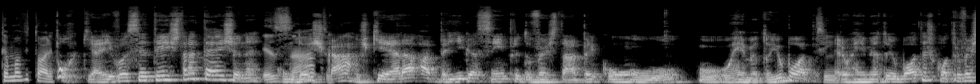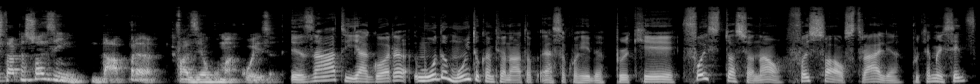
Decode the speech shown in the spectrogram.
ter uma vitória. Porque aí você tem a estratégia, né? Exato. Com dois carros, que era a briga sempre do Verstappen com o, o, o Hamilton e o Bottas. Sim. Era o Hamilton e o Bottas contra o Verstappen sozinho. Dá pra fazer alguma coisa. Exato, e agora muda muito o campeonato essa corrida, porque foi situacional, foi só a Austrália, porque a Mercedes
